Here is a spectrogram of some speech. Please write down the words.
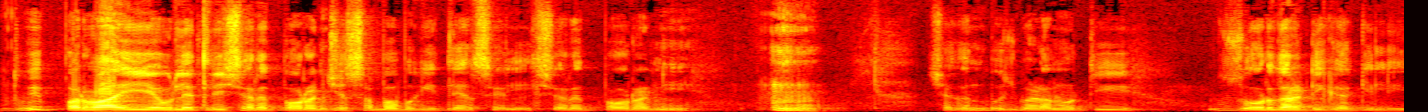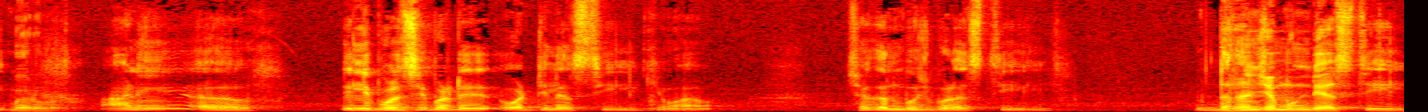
तुम्ही परवा येवल्यातली शरद पवारांची सभा बघितली असेल. शरद पवारांनी छगन भुजबळांवरती जोरदार टीका केली. बरोबर. आणि दिलीप वळसे पाटील पाटील असतील किंवा छगन भुजबळ असतील धनंजय मुंडे असतील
